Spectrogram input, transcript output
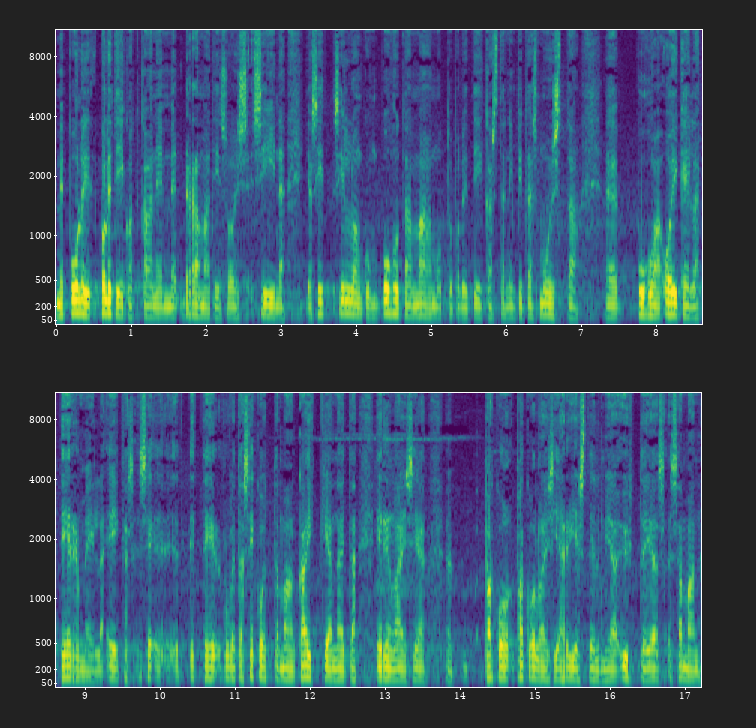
me poli, politiikotkaan emme dramatisoisi siinä. Ja sit, silloin kun puhutaan maahanmuuttopolitiikasta, niin pitäisi muistaa puhua oikeilla termeillä, eikä se, ettei ruveta sekoittamaan kaikkia näitä erilaisia pako, pakolaisjärjestelmiä yhteen ja saman,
